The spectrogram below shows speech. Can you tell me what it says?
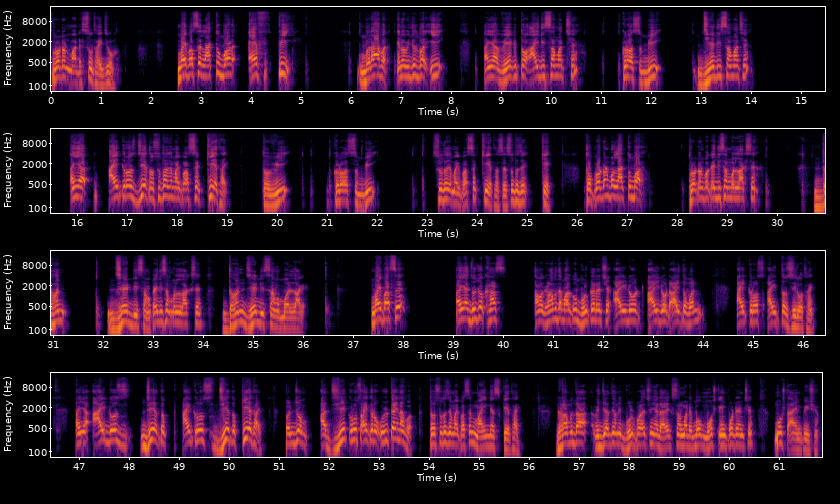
પ્રોટોન માટે શું થાય? જો મારી પાસે લાગતું બળ એફ બરાબર. એનો વિદ્યુત ભાર ઈ અહીંયા વેગ તો આઈ દિશામાં જ છે. ક્રોસ બી જે દિશામાં છે. અહીંયા આઈ ક્રોસ જે તો શું થશે? મારી પાસે કે થાય. તો વી ક્રોસ બી શું થશે? મારી પાસે કે થશે. શું થશે? કે તો પ્રોટોન પર લાગતું બળ. પ્રોટોન પર કઈ દિશામાં બળ લાગશે? ધન ઝેડ દિશામાં. કઈ દિશામાં બળ લાગશે? ધન ઝેડ દિશામાં બળ લાગે. મારી પાસે અહીંયા જોજો ખાસ. આમાં ઘણા બધા બાળકો ભૂલ કરે છે. આઈ ડોટ આઈ ડોટ આઈ તો વન આઈ ક્રોસ આઈ તો ઝીરો થાય. અહીંયા આઈ ડોઝ જે તો આઈ ક્રોસ જે તો કે થાય. પણ જો આ જે ક્રોસ આઈ કરો, ઉલટાઈ નાખો, તો શું થશે? મારી પાસે માઇનસ કે થાય. ઘણા બધા વિદ્યાર્થીઓની ભૂલ પડે છે. અહીંયા ડાયરેક્શન માટે બહુ મોસ્ટ ઇમ્પોર્ટન્ટ છે. મોસ્ટ આઈએમપી છે.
